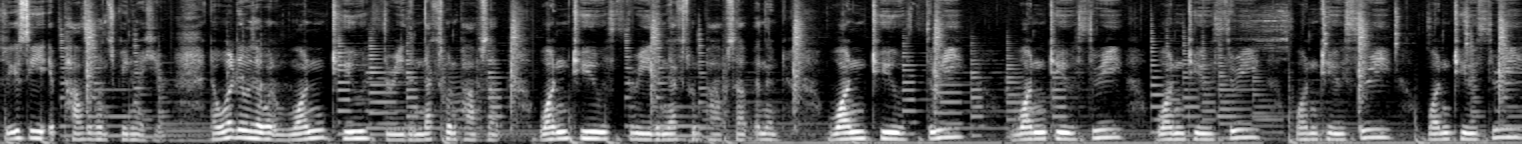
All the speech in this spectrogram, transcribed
So you can see it pops up on screen right here. Now what I did was I went one, two, three. The next one pops up. One, two, three. The next one pops up, and then one, two, three, one, two, three, one, two, three, one, two, three, one, two, three,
